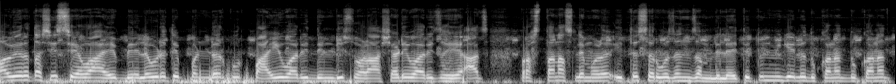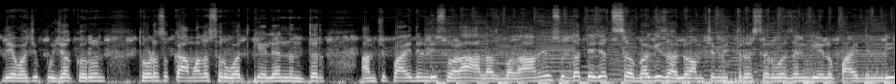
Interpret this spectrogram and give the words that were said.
अविरत अशी सेवा आहे. बेलवडे ते पंढरपूर पायीवारी दिंडी सोहळा आषाढी वारीचं हे आज प्रस्थान असल्यामुळं इथं सर्वजण जमलेले आहे तिथून मी गेलो दुकानात दुकानात देवाची पूजा करून थोडंसं कामाला सुरुवात केल्यानंतर आमची पायदिंडी सोहळा आलाच बघा. आम्ही सुद्धा त्याच्यात सहभागी झालो. आमचे मित्र सर्वजण गेलो पायदिंडी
